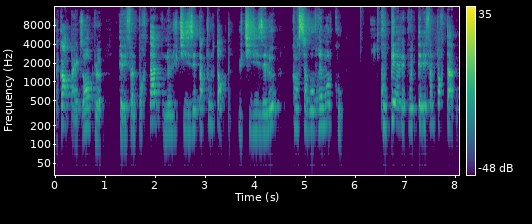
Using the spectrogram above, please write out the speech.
D'accord? Par exemple, téléphone portable, ne l'utilisez pas tout le temps. Utilisez-le quand ça vaut vraiment le coup. Coupez avec votre téléphone portable.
